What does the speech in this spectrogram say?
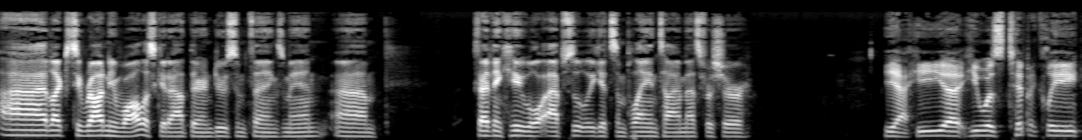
I'd like to see Rodney Wallace get out there and do some things, man. Um, I think he will absolutely get some playing time. That's for sure. Yeah, he uh, he was typically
